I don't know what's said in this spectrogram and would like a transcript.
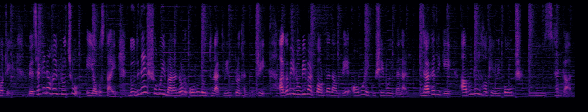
ঘটে। বেচাকেনা হয় প্রচুর, এই অবস্থায় দুদিনের সময় বাড়ানোর অনুরোধ রাখলেন প্রধানমন্ত্রী। আগামী রবিবার পর্দা নামবে অমর একুশে বই মেলার ঢাকা থেকে আমিনুল হকের রিপোর্ট, নিউজ ভ্যানগার্ড।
